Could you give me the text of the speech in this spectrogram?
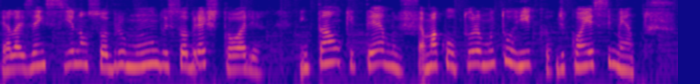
elas ensinam sobre o mundo e sobre a história, então, o que temos é uma cultura muito rica de conhecimentos.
